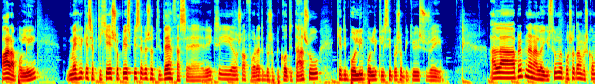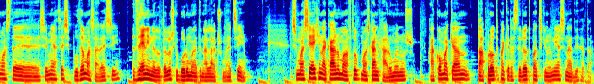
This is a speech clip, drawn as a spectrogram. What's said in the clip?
πάρα πολύ μέχρι και σε πτυχές τις οποίες πίστευες ότι δεν θα σε ρίξει όσο αφορά την προσωπικότητά σου και την πολύ πολύ κλειστή προσωπική σου ζωή. Αλλά πρέπει να αναλογιστούμε πως όταν βρισκόμαστε σε μια θέση που δεν μας αρέσει δεν είναι το τέλος και μπορούμε να την αλλάξουμε έτσι. Σημασία έχει να κάνουμε αυτό που μας κάνει χαρούμενους ακόμα και αν τα πρότυπα και τα στερεότυπα της κοινωνίας είναι αντίθετα.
